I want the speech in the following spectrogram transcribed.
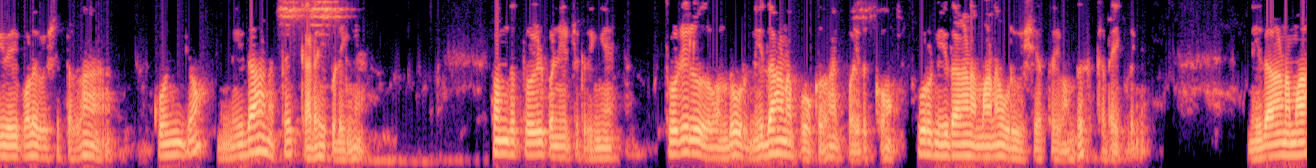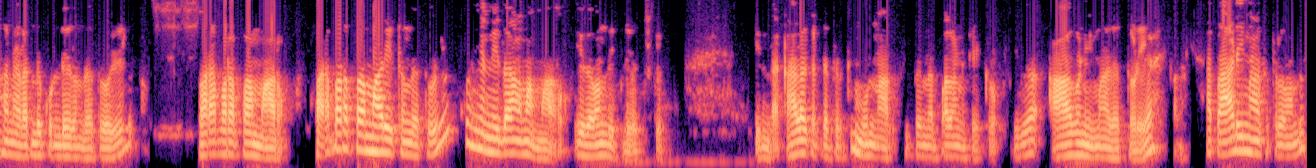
இதே போல் விஷயத்தெல்லாம் கொஞ்சம் நிதானத்தை கடைபிடிங்க சொந்த தொழில் பண்ணிகிட்ருக்குறீங்க தொழில் வந்து ஒரு நிதான போக்கு தான் இப்போ இருக்கும். ஒரு நிதானமான ஒரு விஷயத்தை வந்து கடைபிடிங்க நிதானமாக நடந்து கொண்டிருந்த தொழில் பரபரப்பாக மாறும். பரபரப்பாக மாறிட்டு இருந்த தொழில் கொஞ்சம் நிதானமாக மாறும். இதை வந்து இப்படி வச்சுக்கணும். இந்த காலகட்டத்திற்கு முன்னால். இப்போ இந்த பலன் கேட்குறோம். இது ஆவணி மாதத்துடைய பலன். அப்போ ஆடி மாதத்தில் வந்து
